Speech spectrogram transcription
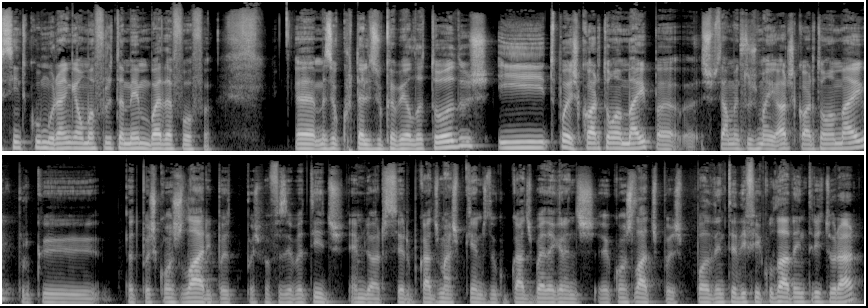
sinto que o morango é uma fruta mesmo bué da fofa. Uh, mas eu cortei-lhes o cabelo a todos e depois cortam a meio, pa- especialmente os maiores, cortam a meio, porque para depois congelar e para- depois para fazer batidos é melhor ser bocados mais pequenos do que bocados bem grandes uh, congelados, pois podem ter dificuldade em triturar.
